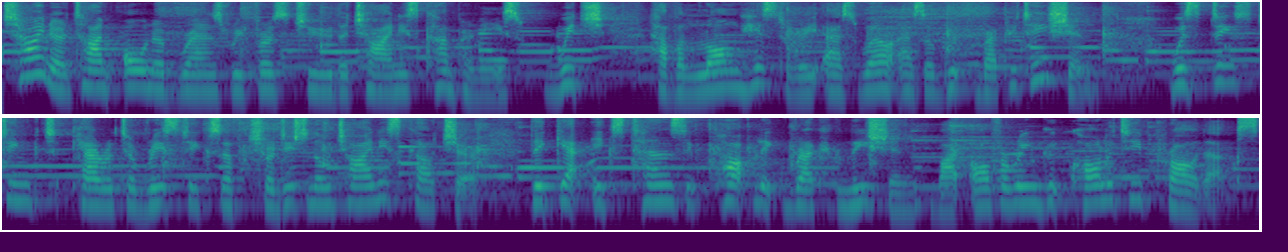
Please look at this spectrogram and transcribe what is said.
China time honored Brands refers to the Chinese companies which have a long history as well as a good reputation. With distinct characteristics of traditional Chinese culture, they get extensive public recognition by offering good quality products,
